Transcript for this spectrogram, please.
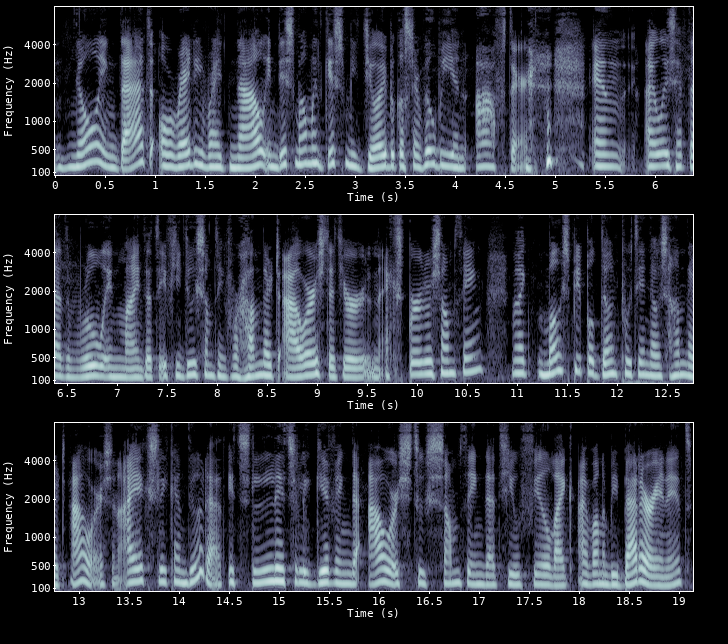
knowing that already right now in this moment gives me joy because there will be an after. and I always have that rule in mind that if you do something for 100 hours, that you're an expert or something. Like most people don't put in those 100 hours, and I actually can do that. It's literally giving the hours to something that you feel like I want to be better in it.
